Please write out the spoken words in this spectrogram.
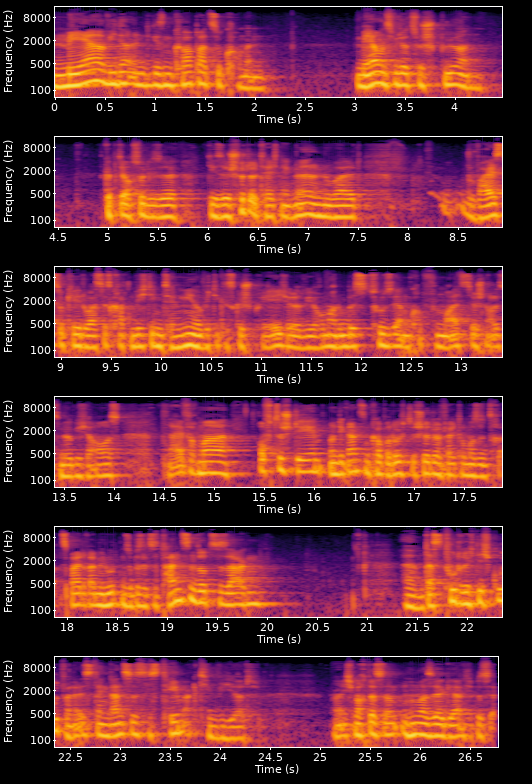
mehr wieder in diesen Körper zu kommen, mehr uns wieder zu spüren. Es gibt ja auch so diese, diese Schütteltechnik, ne? wenn du halt, du weißt, okay, du hast jetzt gerade einen wichtigen Termin, ein wichtiges Gespräch oder wie auch immer, du bist zu sehr im Kopf und malst dir schon alles Mögliche aus, dann einfach mal aufzustehen und den ganzen Körper durchzuschütteln, vielleicht auch mal so zwei, drei Minuten so ein bisschen zu tanzen sozusagen. Ähm, das tut richtig gut, weil da ist dein ganzes System aktiviert. Ich mache das immer sehr gern. Ich habe das,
